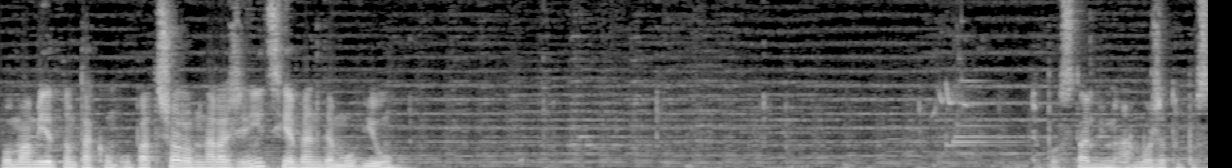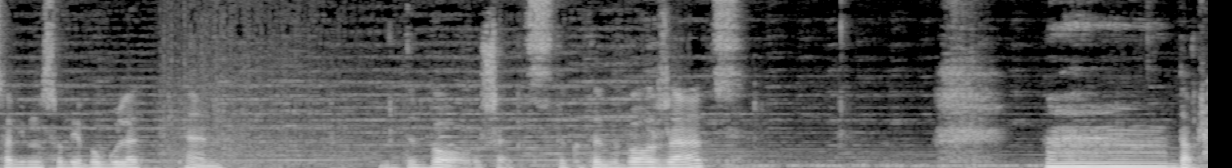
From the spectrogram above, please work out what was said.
Bo mam jedną taką upatrzoną, na razie nic nie będę mówił. Tu postawimy, a może tu postawimy sobie w ogóle ten dworzec, tylko ten dworzec. Eee, Dobra,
